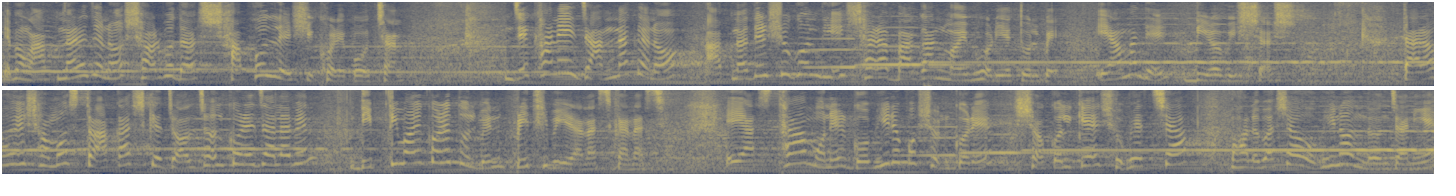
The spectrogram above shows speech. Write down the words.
এবং আপনারা যেন সর্বদা সাফল্যের শিখরে পৌঁছান। যেখানেই যান না কেন, আপনাদের সুগন্ধি সারা বাগানময় ভরিয়ে তুলবে। এ আমাদের দৃঢ় বিশ্বাস। হয়ে সমস্ত আকাশকে জলজল করে জ্বালাবেন, দীপ্তিময় করে তুলবেন পৃথিবীর আনাজ কানাজ এই আস্থা মনের গভীরে পোষণ করে সকলকে শুভেচ্ছা, ভালোবাসা ও অভিনন্দন জানিয়ে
